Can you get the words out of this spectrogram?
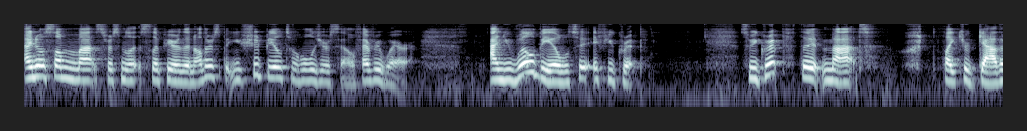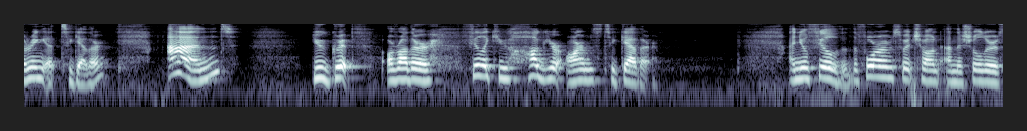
I know some mats are slippier than others, but you should be able to hold yourself everywhere. And you will be able to if you grip. So we grip the mat like you're gathering it together. And you grip, or rather, feel like you hug your arms together. And you'll feel that the forearms switch on and the shoulders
